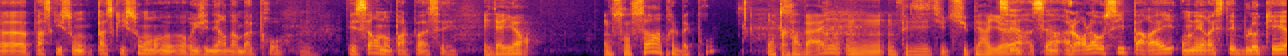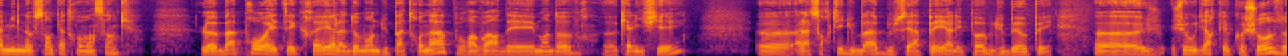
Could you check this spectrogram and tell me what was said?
euh, parce qu'ils sont, parce qu'ils sont euh, originaires d'un bac pro. Hmm. Et ça, on n'en parle pas assez. Et d'ailleurs, on s'en sort après le bac pro? On travaille, on, fait des études supérieures? alors là aussi, pareil, on est resté bloqué à 1985. Le bac pro a été créé à la demande du patronat pour avoir des main-d'œuvre euh, qualifiées euh, à la sortie du bac, du CAP à l'époque, du BEP. Euh, je vais vous dire quelque chose.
